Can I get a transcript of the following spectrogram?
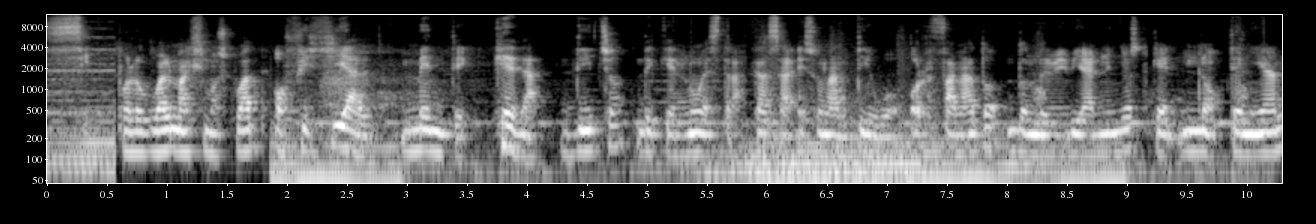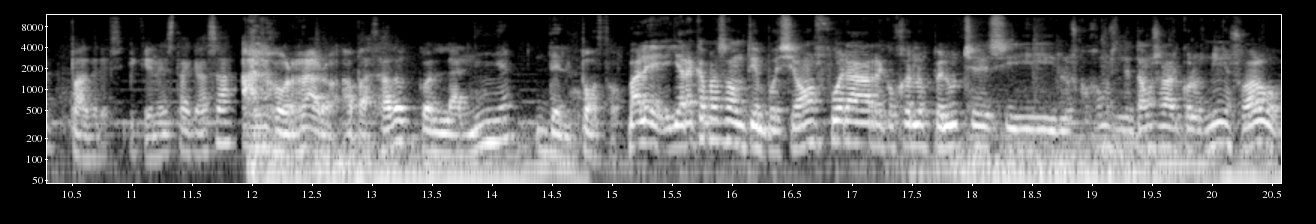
sí. Por lo cual Máximo Squad oficialmente queda dicho de que nuestra casa es un antiguo orfanato donde vivían niños que no tenían padres y que en esta casa algo raro ha pasado con la niña del pozo. Vale, y ahora que ha pasado un tiempo, y si vamos fuera a recoger los peluches y los cogemos, intentamos hablar con los niños o algo.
